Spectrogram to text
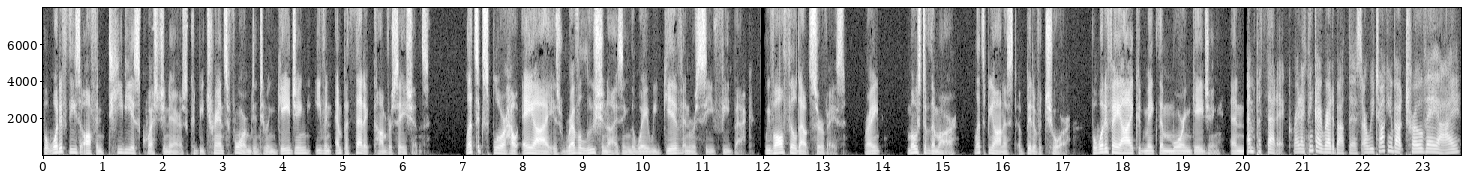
But what if these often tedious questionnaires could be transformed into engaging, even empathetic conversations? Let's explore how AI is revolutionizing the way we give and receive feedback. We've all filled out surveys, right? Most of them are, let's be honest, a bit of a chore. But what if AI could make them more engaging and Empathetic, right? I think I read about this. Are we talking about Trove AI?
